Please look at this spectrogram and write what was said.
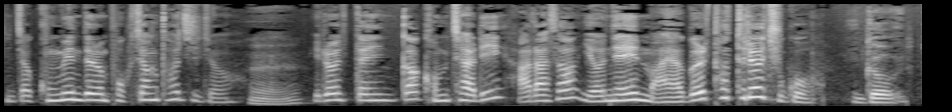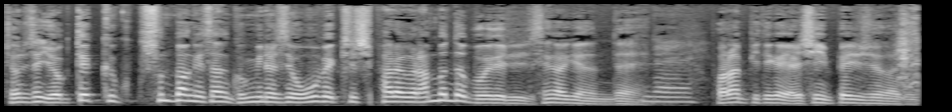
진짜 국민들은 복장 터지죠. 예. 이럴 때니까 검찰이 알아서 연예인 마약을 터트려주고. 그러니까 저는 역대급 순방 예산 국민회세 578억을 한 번 더 보여드릴 생각이었는데 네. 보람 PD가 열심히 빼주셔가지고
